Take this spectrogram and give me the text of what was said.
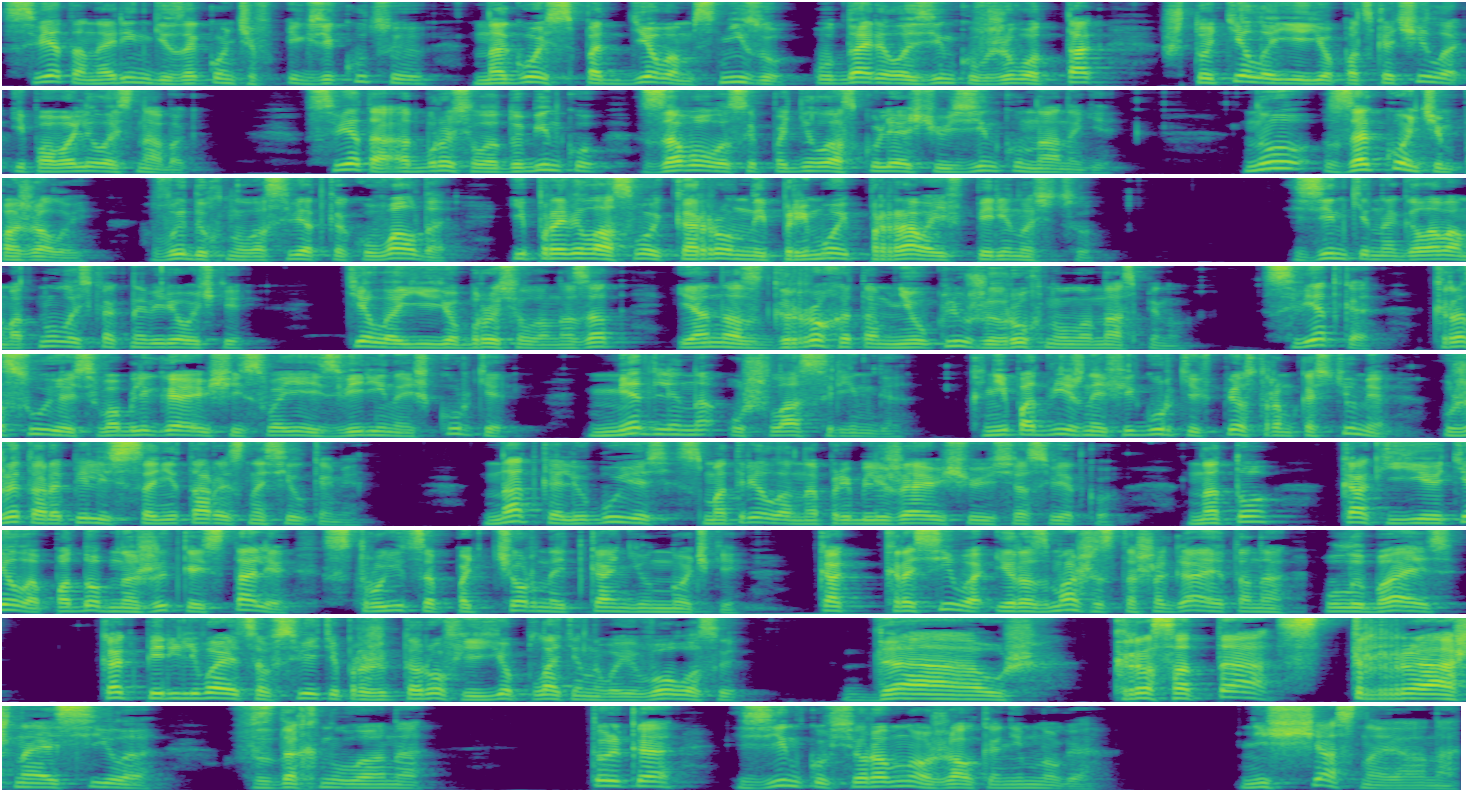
Света на ринге, закончив экзекуцию, ногой с поддевом снизу ударила Зинку в живот так, что тело ее подскочило и повалилось на бок. Света отбросила дубинку, за волосы подняла скулящую Зинку на ноги. «Ну, закончим, пожалуй», – выдохнула Светка кувалда и провела свой коронный прямой правой в переносицу. Зинкина голова мотнулась, как на веревочке. Тело ее бросило назад, и она с грохотом неуклюже рухнула на спину. Светка, красуясь в облегающей своей звериной шкурке, медленно ушла с ринга. К неподвижной фигурке в пестром костюме уже торопились санитары с носилками. Надка, любуясь, смотрела на приближающуюся Светку. На то, как ее тело, подобно жидкой стали, струится под черной тканью ночки – как красиво и размашисто шагает она, улыбаясь. Как переливается в свете прожекторов ее платиновые волосы. Да уж, красота – страшная сила, вздохнула она. Только Зинку все равно жалко немного. Несчастная она.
